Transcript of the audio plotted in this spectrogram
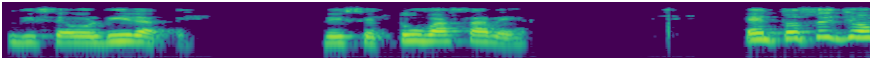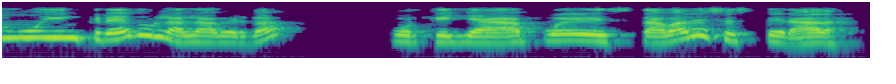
dice, olvídate, dice, tú vas a ver entonces yo muy incrédula, la verdad, porque ya pues estaba desesperada,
